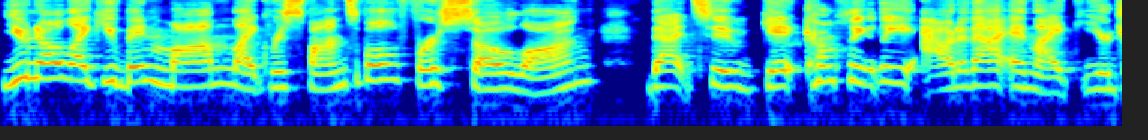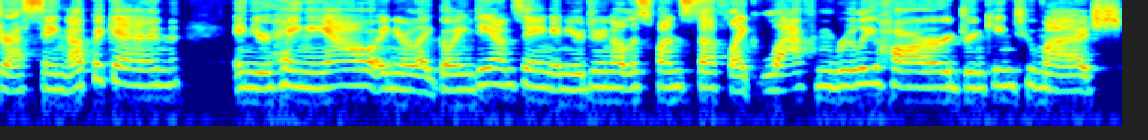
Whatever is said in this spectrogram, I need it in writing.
You know, like you've been mom like responsible for so long that to get completely out of that and like you're dressing up again and you're hanging out and you're like going dancing and you're doing all this fun stuff, like laughing really hard, drinking too much.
